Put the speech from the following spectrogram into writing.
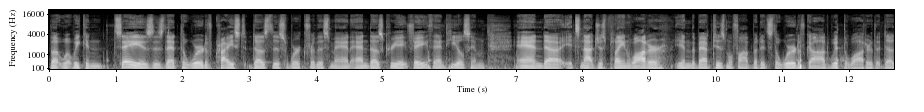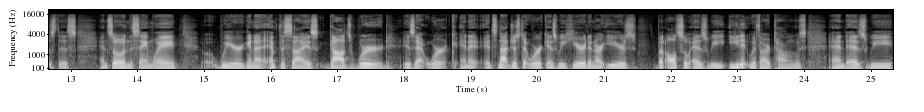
But what we can say is is that the word of Christ does this work for this man and does create faith and heals him. And uh, it's not just plain water in the baptismal font, but it's the word of God with the water that does this. And so, in the same way, we're going to emphasize God's word is at work, and it, it's not just at work as we hear it in our ears but also as we eat it with our tongues and as we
